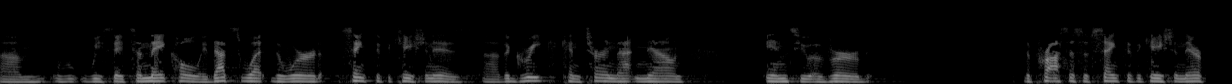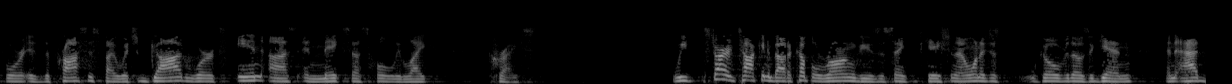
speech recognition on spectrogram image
Um, we say to make holy. That's what the word sanctification is. Uh, the Greek can turn that noun into a verb. The process of sanctification, therefore, is the process by which God works in us and makes us holy like Christ. We started talking about a couple wrong views of sanctification. I want to just go over those again and add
